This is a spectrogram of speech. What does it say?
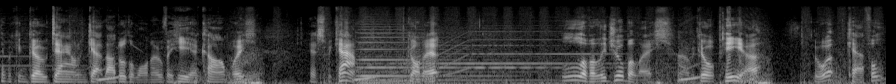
Then we can go down and get that other one over here, can't we? Yes, we can. Got it. Lovely jubbly. Now we go up here. Ooh, careful.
